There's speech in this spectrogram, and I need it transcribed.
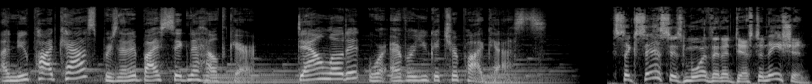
a new podcast presented by Cigna Healthcare. Download it wherever you get your podcasts. Success is more than a destination.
